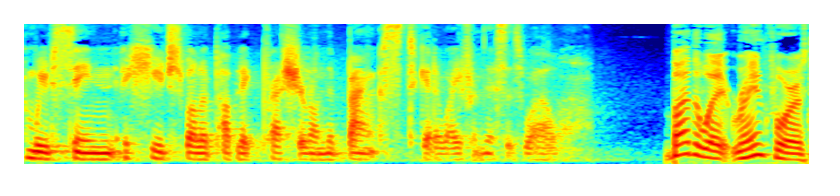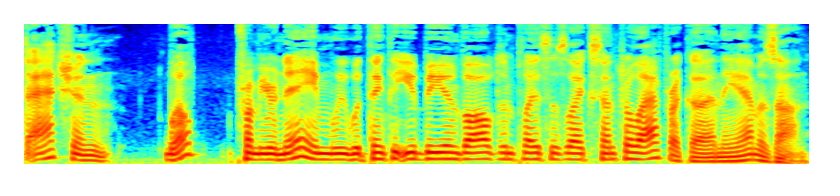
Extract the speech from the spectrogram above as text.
And we've seen a huge swell of public pressure on the banks to get away from this as well. By the way, Rainforest Action, well, from your name, we would think that you'd be involved in places like Central Africa and the Amazon.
